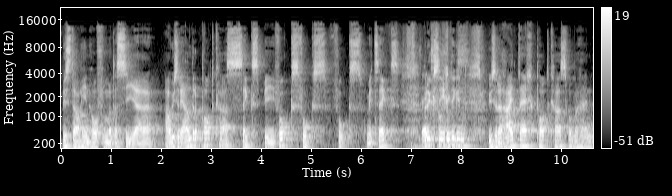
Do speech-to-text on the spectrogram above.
bis dahin hoffen wir, dass Sie äh, auch unsere anderen Podcasts, Sex bei Fuchs, Fuchs, Fuchs mit Sex, berücksichtigen. Unsere Hightech-Podcasts, die wir haben.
